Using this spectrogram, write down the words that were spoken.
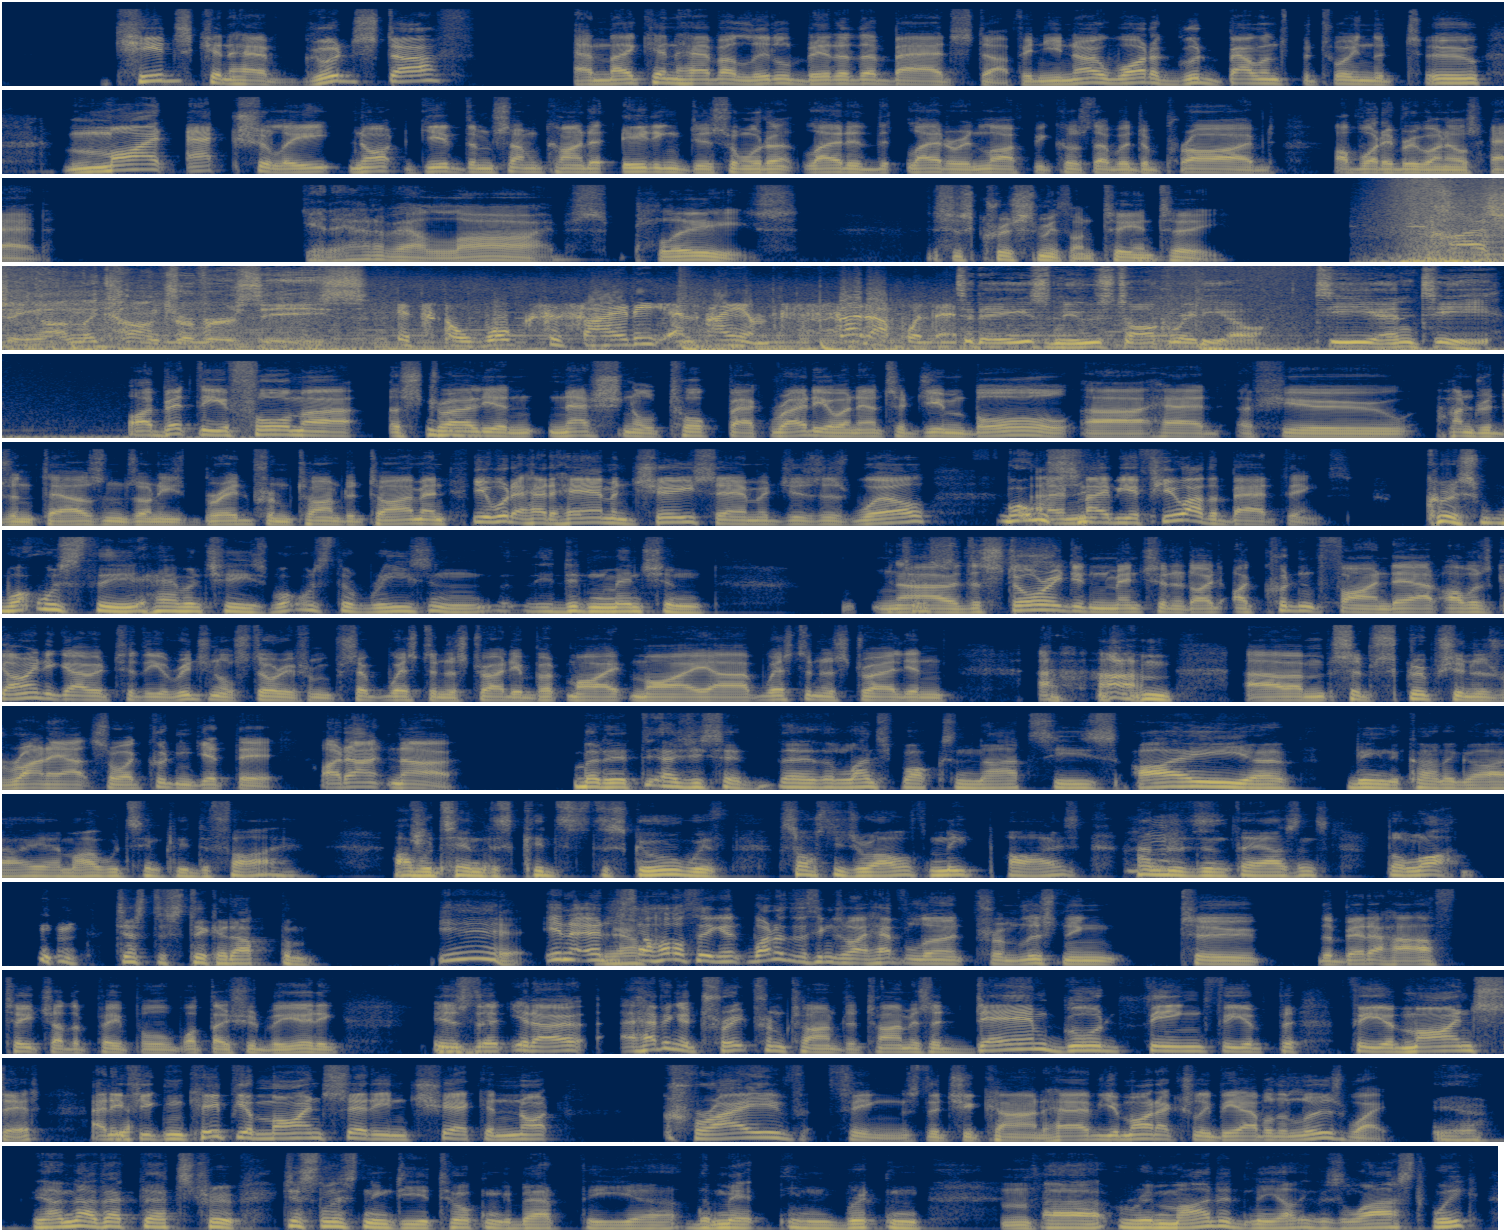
Kids can have good stuff and they can have a little bit of the bad stuff. And you know what? A good balance between the two might actually not give them some kind of eating disorder later later in life because they were deprived of what everyone else had. Get out of our lives, please. This is Chris Smith on TNT. Clashing on the controversies. It's a woke society, and I am fed up with it. Today's News Talk Radio, TNT. I bet the former Australian national talkback radio announcer Jim Ball uh, had a few hundreds and thousands on his bread from time to time, and you would have had ham and cheese sandwiches as well, and the, maybe a few other bad things. Chris, what was the ham and cheese? What was the reason you didn't mention? No, just... the story didn't mention it. I, I couldn't find out. I was going to go to the original story from Western Australia, but my my uh, Western Australian um, um, subscription has run out, so I couldn't get there. I don't know. But it, as you said, the, the lunchbox Nazis, I, uh, being the kind of guy I am, I would simply defy. I would send the kids to school with sausage rolls, meat pies, hundreds yes. and thousands, the lot, just to stick it up them. Yeah. You know, and yeah. it's the whole thing. And One of the things I have learnt from listening to the better half teach other people what they should be eating is mm. that you know having a treat from time to time is a damn good thing for your for your mindset and if you can keep your mindset in check and not crave things that you can't have you might actually be able to lose weight yeah yeah no that that's true just listening to you talking about the uh, the met in britain mm. uh, reminded me i think it was last week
